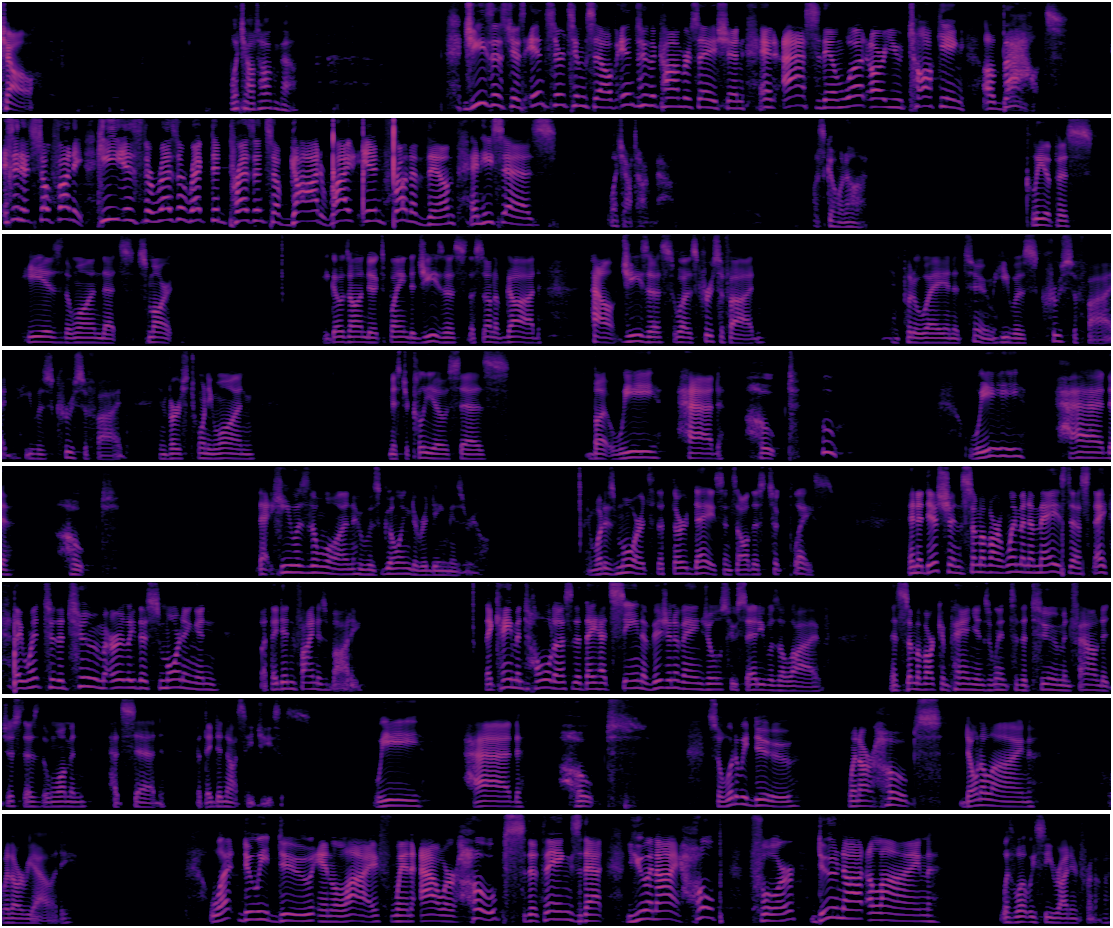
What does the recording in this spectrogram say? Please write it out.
Y'all. What y'all talking about? Jesus just inserts himself into the conversation and asks them, What are you talking about? Isn't it so funny? He is the resurrected presence of God right in front of them, and he says, What y'all talking about? What's going on? Cleopas he is the one that's smart. He goes on to explain to Jesus, the Son of God, how Jesus was crucified and put away in a tomb. He was crucified. He was crucified. In verse 21, Mr. Cleo says, But we had hoped. We had hoped that he was the one who was going to redeem Israel. And what is more, it's the third day since all this took place. In addition, some of our women amazed us. They, they went to the tomb early this morning, and, but they didn't find his body. They came and told us that they had seen a vision of angels who said he was alive. That some of our companions went to the tomb and found it just as the woman had said, but they did not see Jesus. We had hoped. So, what do we do when our hopes don't align with our reality? What do we do in life when our hopes, the things that you and I hope for, do not align with what we see right in front of us?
